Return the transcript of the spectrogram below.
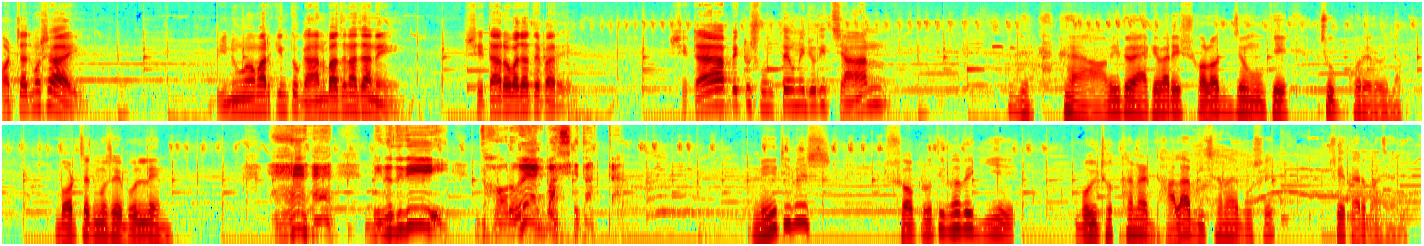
ভট্টাচ মশাই বিনু আমার কিন্তু গান বাজনা জানে সেটারও বাজাতে পারে। সেটা একটু শুনতে উনি যদি চান। হ্যাঁ আমি তো একেবারে সলজ্জ মুখে চুপ করে রইলাম। বরচাঁদ মশাই বললেন হ্যাঁ হ্যাঁ বিনু দিদি ধরো একবার সে তারটা মেয়েটি বেশ সপ্রতিভাবে গিয়ে বৈঠকখানার ঢালা বিছানায় বসে সে তার বাজারে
